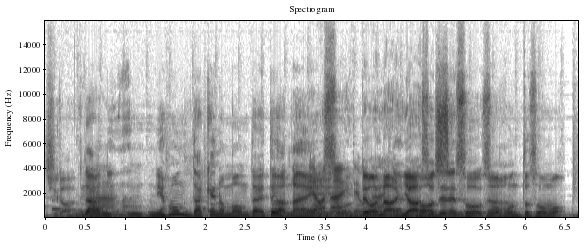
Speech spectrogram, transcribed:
違うけどだからに日本だけの問題ではないではないそうではではないいやもうそれでねそうそううん本当そう思う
